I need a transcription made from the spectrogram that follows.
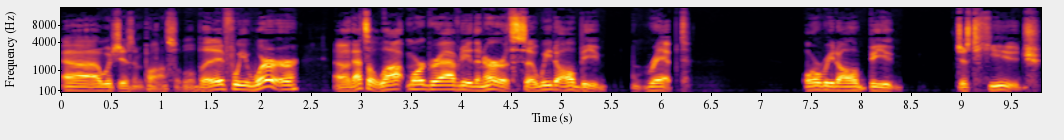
uh, which isn't possible, but if we were, uh, that's a lot more gravity than Earth, so we'd all be ripped, or we'd all be just huge,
